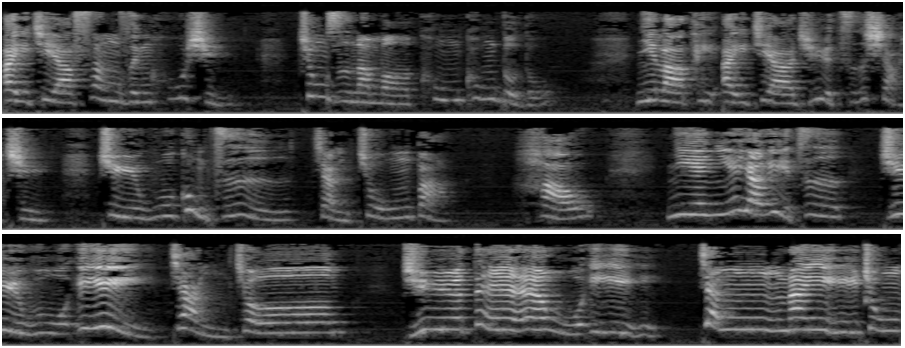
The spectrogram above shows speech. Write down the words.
哀家生人何须，总是那么空空洞洞。你那推哀家去子下去，举五公子将军吧。好，年年要一支举五一将军，举得五一将内中。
